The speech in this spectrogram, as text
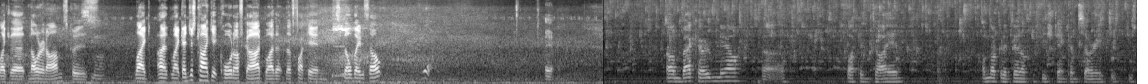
Like the Nuller in Arms, because, like, I like I just can't get caught off guard by the, the fucking Spellbait Assault. Yeah. I'm back home now. Uh, fucking tired. I'm not gonna turn off the fish tank. I'm sorry. Just, just,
